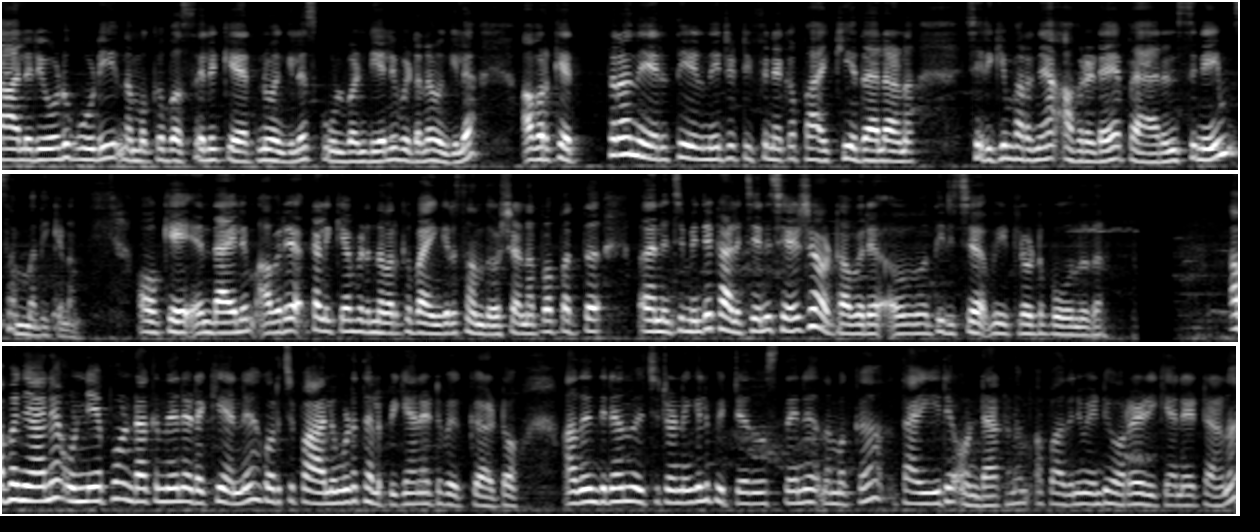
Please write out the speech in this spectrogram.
നാലരയോട് കൂടി നമുക്ക് ബസ്സിൽ കയറണമെങ്കിൽ സ്കൂൾ വണ്ടിയിൽ വിടണമെങ്കിൽ അവർക്ക് എത്ര നേരത്തെ എഴുന്നേറ്റ് ടിഫിനൊക്കെ പാക്ക് ചെയ്താലാണ് ശരിക്കും പറഞ്ഞാൽ അവരുടെ പാരൻസിനെയും സമ്മതിക്കണം. ഓക്കെ എന്തായാലും അവർ കളിക്കാൻ വിടുന്നവർക്ക് ഭയങ്കര സന്തോഷമാണ്. അപ്പോൾ പത്ത് പതിനഞ്ച് മിനിറ്റ് കളിച്ചതിന് ശേഷം കേട്ടോ അവർ തിരിച്ച് വീട്ടിലോട്ട് പോകുന്നത്. അപ്പോൾ ഞാൻ ഉണ്ണിയപ്പം ഉണ്ടാക്കുന്നതിനിടയ്ക്ക് തന്നെ കുറച്ച് പാലും കൂടെ തിളപ്പിക്കാനായിട്ട് വെക്കുക കേട്ടോ. അതെന്തിനാന്ന് വെച്ചിട്ടുണ്ടെങ്കിൽ പിറ്റേ ദിവസത്തേന് നമുക്ക് തൈര് ഉണ്ടാക്കണം. അപ്പോൾ അതിനുവേണ്ടി ഉറയൊഴിക്കാനായിട്ടാണ്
